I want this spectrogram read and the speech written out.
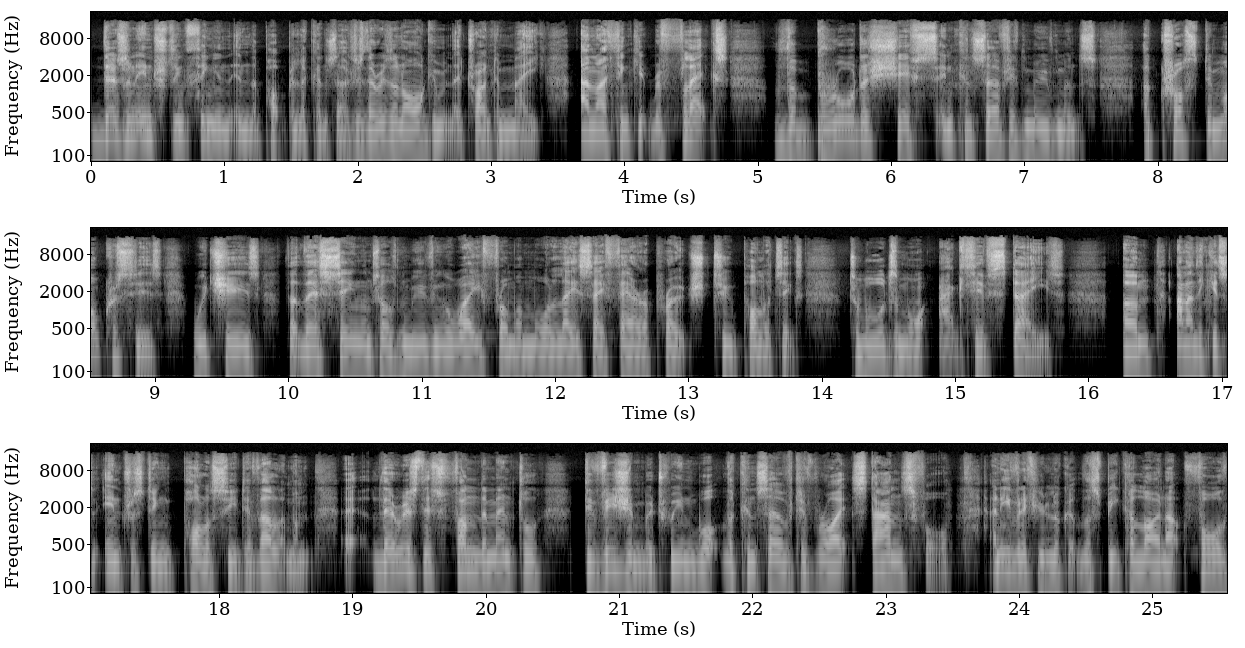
there's an interesting thing in, in the popular conservatives, there is an argument they're trying to make, and I think it reflects the broader shifts in conservative movements across democracies, which is that they're seeing themselves moving away from a more laissez faire approach to politics towards a more active state. Um, and I think it's an interesting policy development. Uh, there is this fundamental division between what the conservative right stands for, and even if you look at the speaker lineup for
